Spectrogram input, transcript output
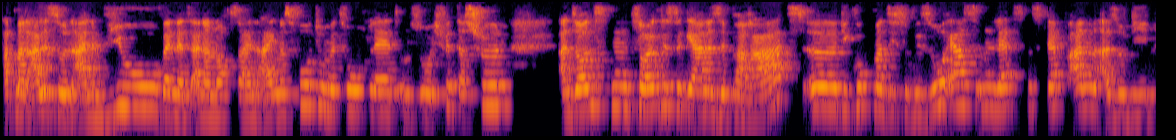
Hat man alles so in einem View, wenn jetzt einer noch sein eigenes Foto mit hochlädt und so. Ich finde das schön. Ansonsten Zeugnisse gerne separat. Äh, die guckt man sich sowieso erst im letzten Step an. Also die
